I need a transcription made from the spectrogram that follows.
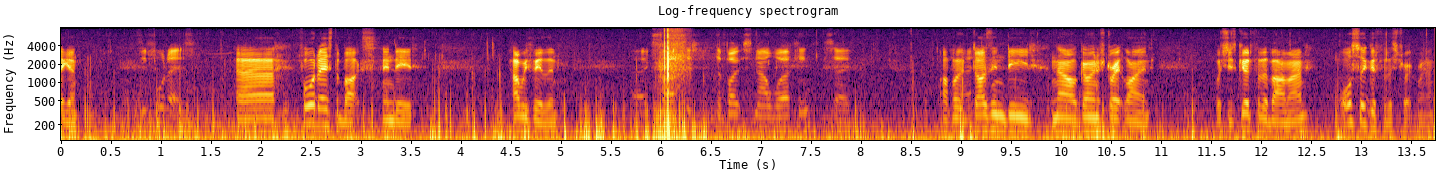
try again. Is it four days? Uh, four days to BUCS, indeed. How are we feeling? Uh, excited. The boat's now working, so Our boat does indeed now go in a straight line, which is good for the bowman, also good for the stroke man.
